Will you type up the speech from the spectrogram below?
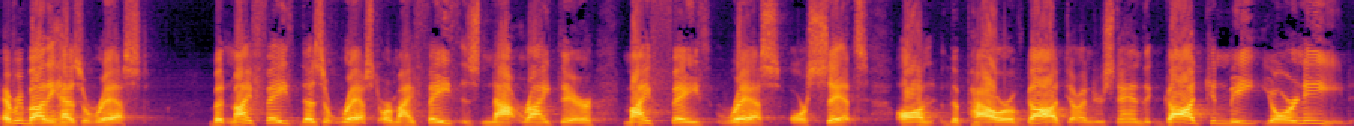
Everybody has a rest, but my faith doesn't rest, or my faith is not right there. My faith rests or sits on the power of God to understand that God can meet your need.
